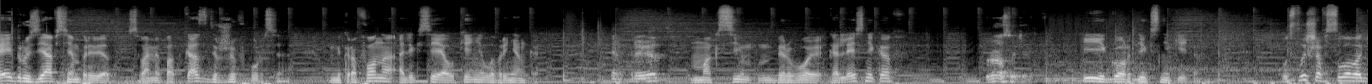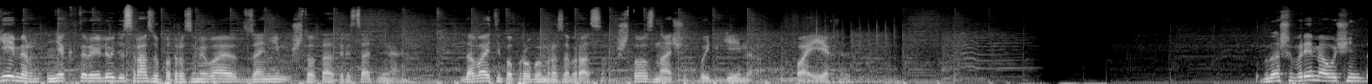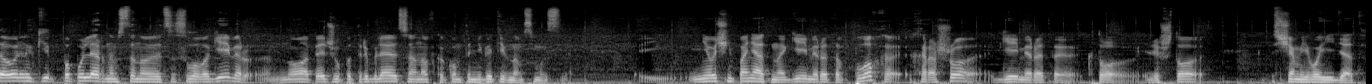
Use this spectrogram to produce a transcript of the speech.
Хей, друзья, всем привет! С вами подкаст «Держи в курсе». У микрофона Алексей Алкени Лаврененко. Всем привет. Максим Бервой Колесников. Здравствуйте. И Егор Дикс Никитин. Услышав слово «геймер», некоторые люди сразу подразумевают за ним что-то отрицательное. Давайте попробуем разобраться, что значит быть геймером. Поехали! В наше время очень довольно-таки популярным становится слово геймер, но опять же употребляется оно в каком-то негативном смысле. Не очень понятно, геймер это плохо, хорошо, геймер это кто или что, с чем его едят.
